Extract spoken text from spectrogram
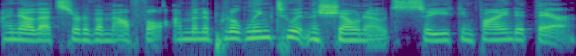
I know that's sort of a mouthful. I'm going to put a link to it in the show notes so you can find it there.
